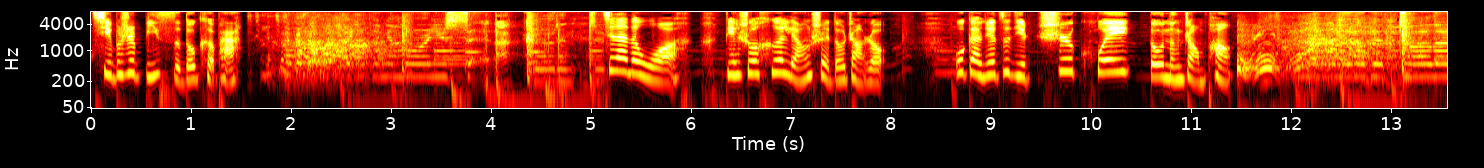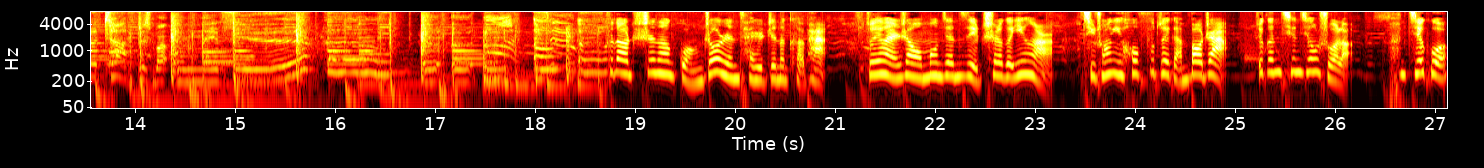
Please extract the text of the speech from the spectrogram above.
岂不是比死都可怕？现在的我，别说喝凉水都长肉，我感觉自己吃亏都能长胖。说到吃呢，广州人才是真的可怕。昨天晚上我梦见自己吃了个婴儿，起床以后负罪感爆炸，就跟青青说了，结果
